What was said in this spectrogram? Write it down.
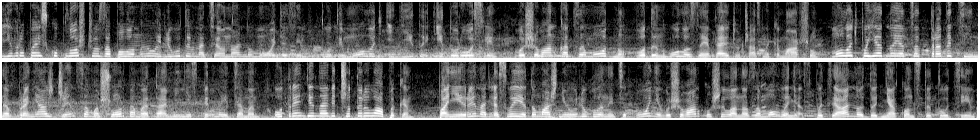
Європейську площу заполонили люди в національному одязі. Тут і молодь, і діти, і дорослі. Вишиванка це модно. В один голос заявляють учасники маршу. Молодь поєднує це традиційне вбрання з джинсами, шортами та міні-спідницями. У тренді навіть чотирилапики. Пані Ірина для своєї домашньої улюблениці Боні вишиванку шила на замовлення спеціально до Дня Конституції.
